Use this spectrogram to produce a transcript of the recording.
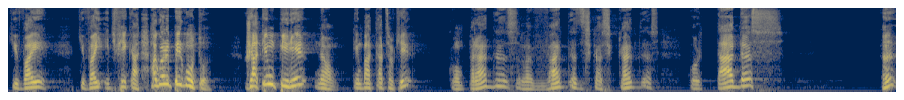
que vai que vai edificar. Agora eu pergunto, já tem um pirê? Não. Tem batatas o quê? Compradas, lavadas, descascadas, cortadas. Hã?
